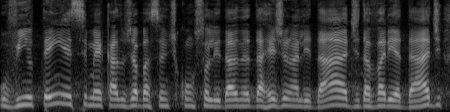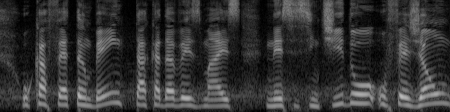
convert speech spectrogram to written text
O vinho tem esse mercado já bastante consolidado né, da regionalidade, da variedade. O café também está cada vez mais nesse sentido. O feijão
